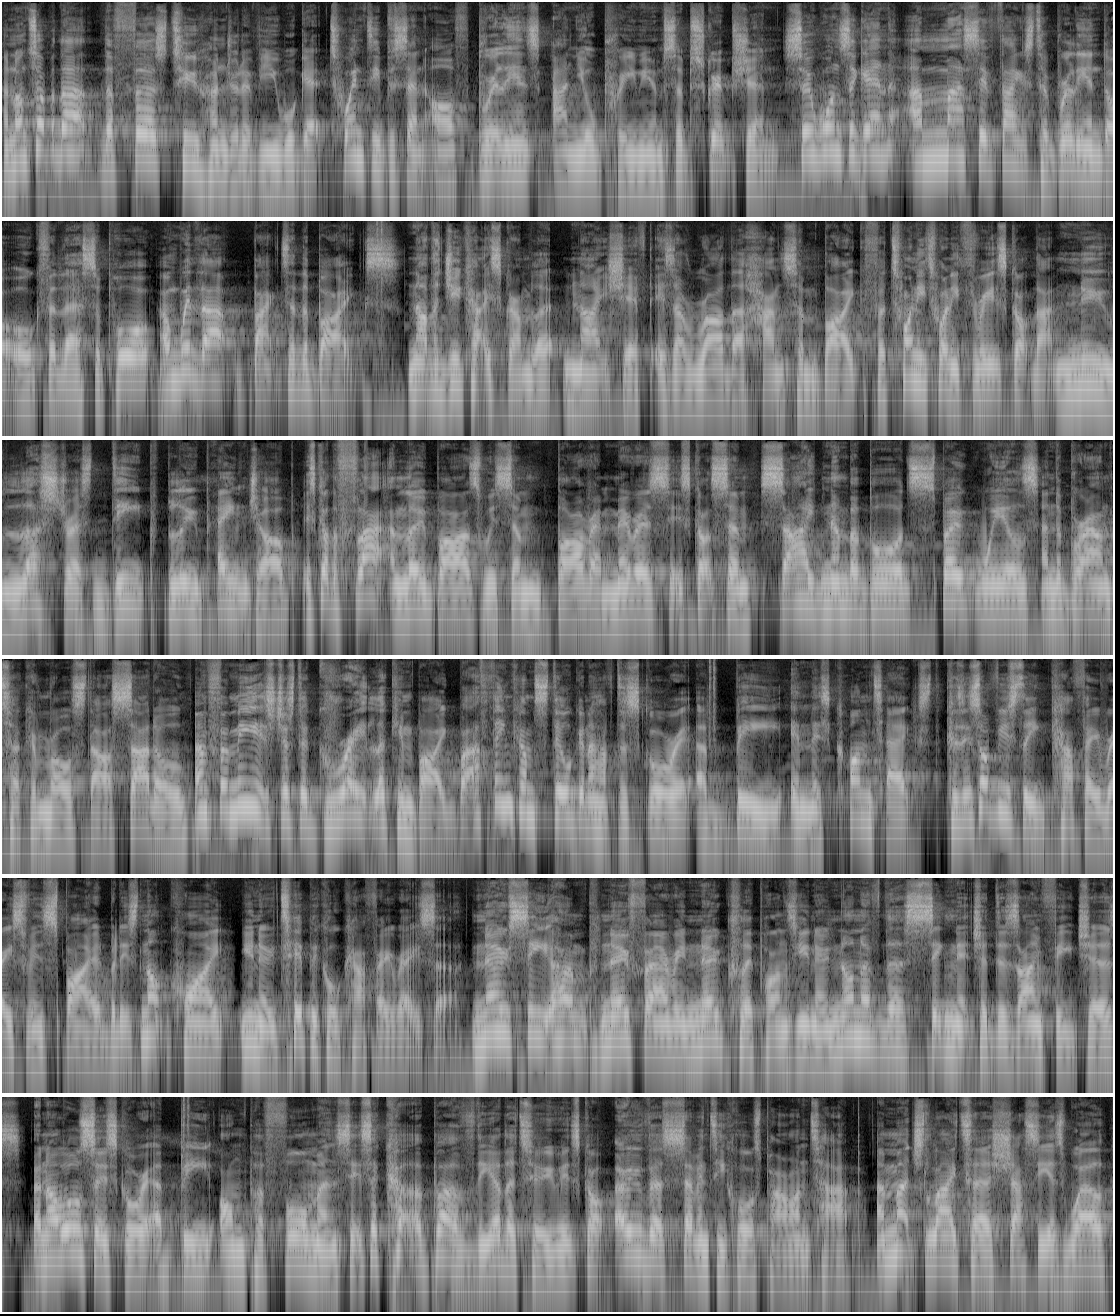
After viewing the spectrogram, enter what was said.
And on top of that, the first 200 of you will get 20% off Brilliant's annual premium subscription. So once again, a massive thanks to Brilliant.org for their support. And with that, back to the bikes. Now, the Ducati Scrambler Night Shift is a rather handsome bike. For 2023, it's got that new lustrous deep blue paint job. It's got the flat and low bars with some bar end mirrors. It's got some side number boards, spoke wheels, and the brown tuck and roll style saddle. And for me, it's just a great looking bike, but I think I'm still gonna have to score it a B in this context, because it's obviously Cafe Racer inspired, but it's not quite, you know, typical Cafe Racer. No seat hump, no fairing, no clip-ons, you know, none of the signature design features. And I'll also score it a B on performance. It's a cut above the other two. It's got over 70 horsepower on tap, a much lighter chassis as well,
